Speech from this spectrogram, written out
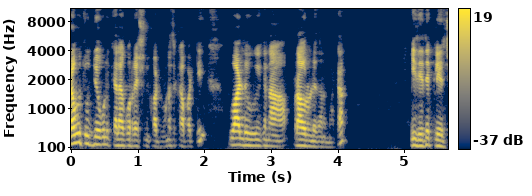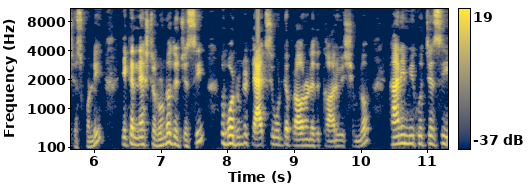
ప్రభుత్వ ఉద్యోగులకు ఎలాగో రేషన్ కార్డు ఉండదు కాబట్టి వాళ్ళు ఇక నా ప్రాబ్లం లేదనమాట. ఇదైతే క్లియర్ చేసుకోండి. ఇక నెక్స్ట్ రెండోది వచ్చేసి బోర్డు ఉంటే ట్యాక్సీ ఉంటే ప్రాబ్లం లేదు కారు విషయంలో. కానీ మీకు వచ్చేసి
